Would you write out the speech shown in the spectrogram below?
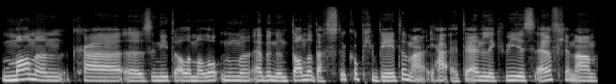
mannen, ik ga ze niet allemaal opnoemen, hebben hun tanden daar stuk op gebeten. Maar ja, uiteindelijk, wie is erfgenaam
